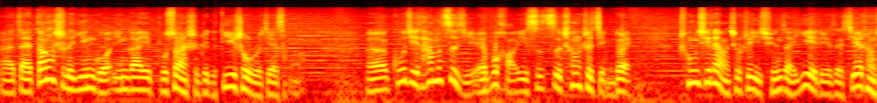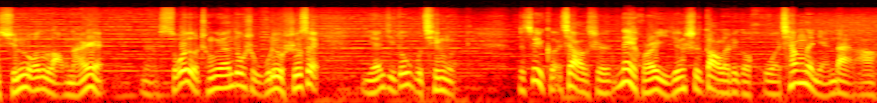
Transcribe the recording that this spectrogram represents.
呃，在当时的英国，应该不算是这个低收入阶层了。呃，估计他们自己也不好意思自称是警队，充其量就是一群在夜里在街上巡逻的老男人。那所有成员都是五六十岁，年纪都不轻了。那最可笑的是，那会儿已经是到了这个火枪的年代了啊！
